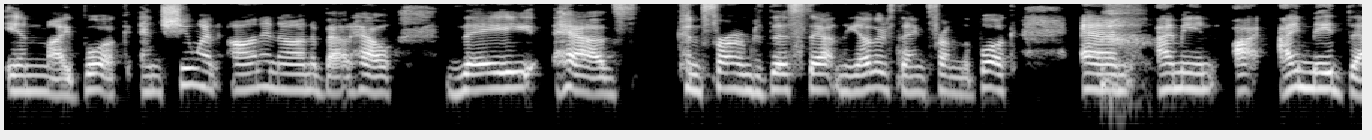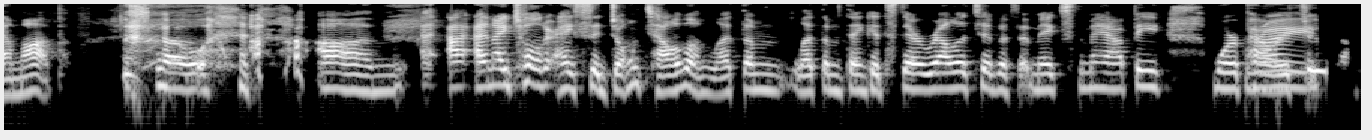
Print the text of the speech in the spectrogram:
in my book. And she went on and on about how they have confirmed this, that, and the other thing from the book. And I mean, I, I made them up. So um, I, and i told her i said don't tell them. Let them let them think it's their relative if it makes them happy more power right. to them.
